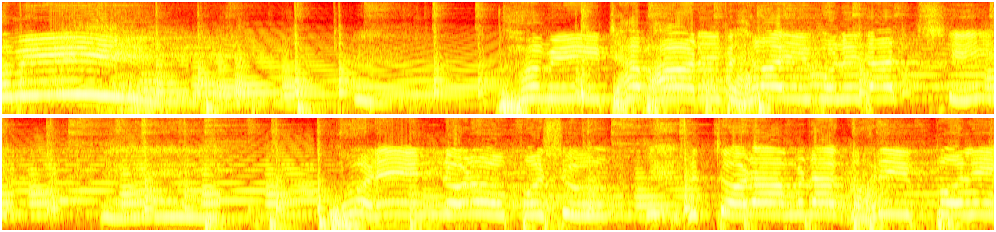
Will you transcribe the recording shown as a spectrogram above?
আমি আমি ঢাভার ভেলাই বলে যাচ্ছি। পশু তোরা আমরা গরিব বলে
